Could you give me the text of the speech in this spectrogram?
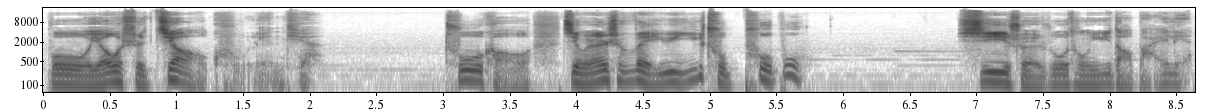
不由是叫苦连天。出口竟然是位于一处瀑布。溪水如同一道白链，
